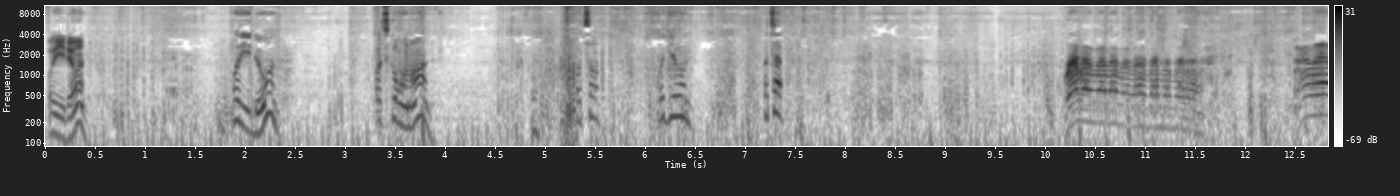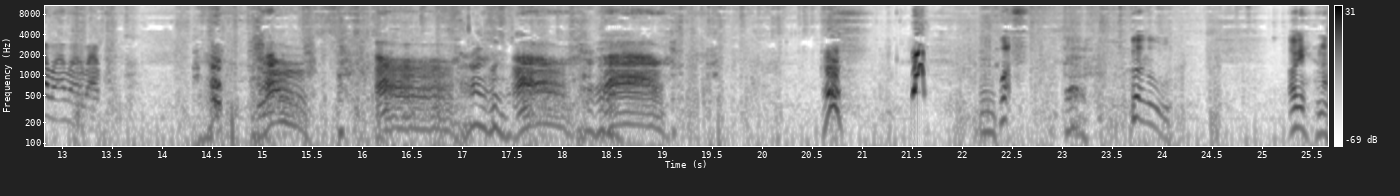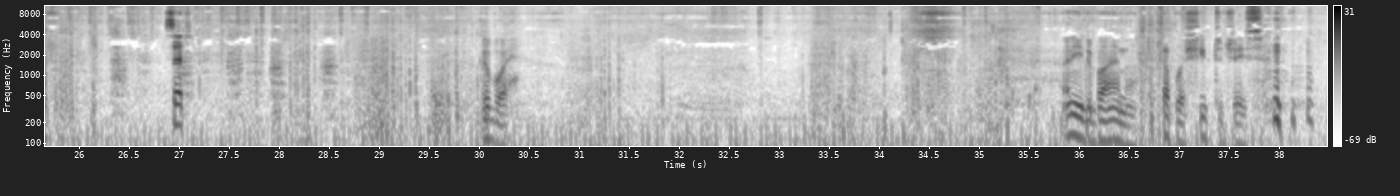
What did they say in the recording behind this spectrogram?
What are you doing? What are you doing? What's going on? What's up? What are you doing? What's up? Woof. Whoa. Okay, enough. Sit. Good boy. I need to buy him a couple of sheep to chase.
